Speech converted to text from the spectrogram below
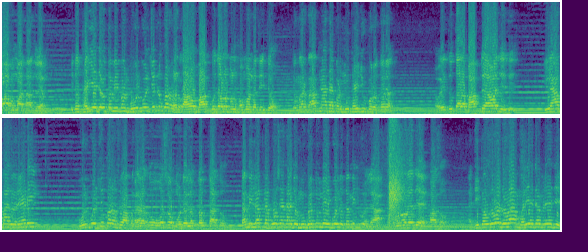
બાહોમાં થાતો એમ. એ તો થઈ જવું તમે પણ બોલ બોલ કેટલું કરો પણ તારો બાપ કોદાળો પણ હોમો નથી થયો. તો મારા બાપ ના થાય પણ હું થઈ જઉં કરો તરત. હવે તું તારા બાપ ને જ દીધી એ આ બાજુ રેડી બોલ બોલ શું કરો છો આ બધા? તો ઓછો મોઢે લપલપતા તો તમે લપ લપ ઓછા થાજો હું ગતું નહીં બોલતો તમે જ બોલ ઓનો રેજે પાછો. હજી કહું રો ડોહા મર્યાદામ રહેજે.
